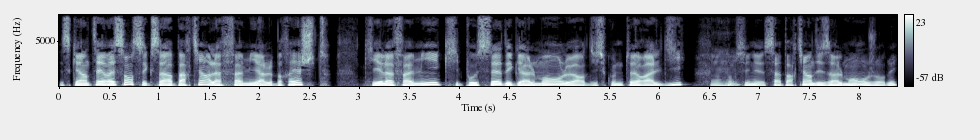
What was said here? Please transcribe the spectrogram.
Et ce qui est intéressant, c'est que ça appartient à la famille Albrecht, qui est la famille qui possède également le hard discounter Aldi. Mhm. Donc c'est une- ça appartient à des Allemands aujourd'hui.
